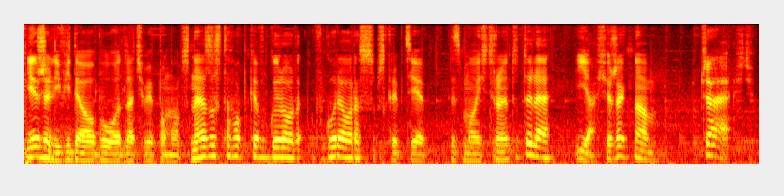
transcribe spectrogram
Jeżeli wideo było dla Ciebie pomocne, zostaw łapkę w górę, w górę oraz subskrypcję. Z mojej strony to tyle ja się żegnam. Cześć!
